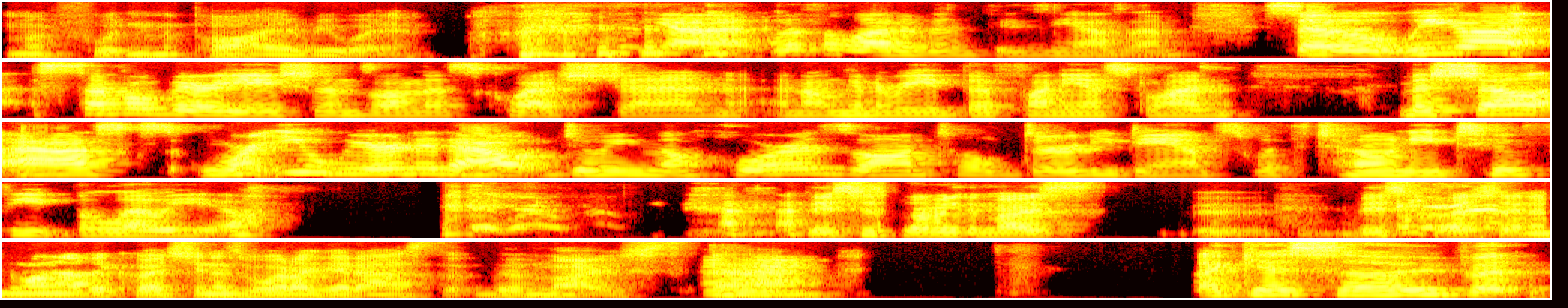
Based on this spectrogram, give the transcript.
my foot in the pie everywhere. yeah, with a lot of enthusiasm. So we got several variations on this question, and I'm going to read the funniest one. Michelle asks, "Weren't you weirded out doing the horizontal dirty dance with Tony two feet below you?" this is probably the most. This question and one other question is what I get asked the, most. Mm-hmm. Um, I guess so, but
